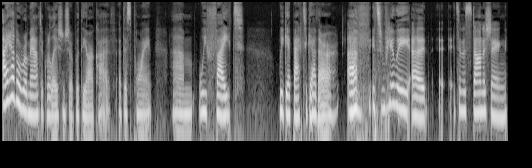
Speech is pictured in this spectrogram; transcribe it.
I have a romantic relationship with the archive at this point. Um, we fight, we get back together. Um, it's really a, it's an astonishing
